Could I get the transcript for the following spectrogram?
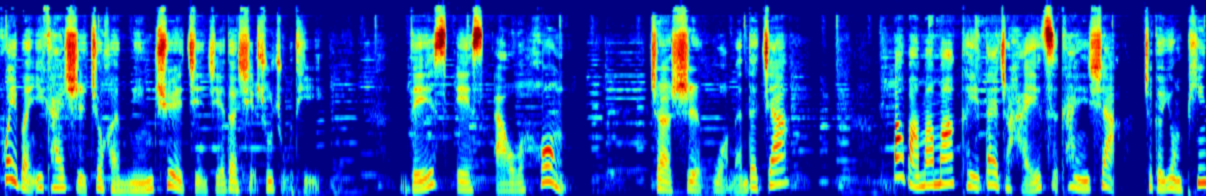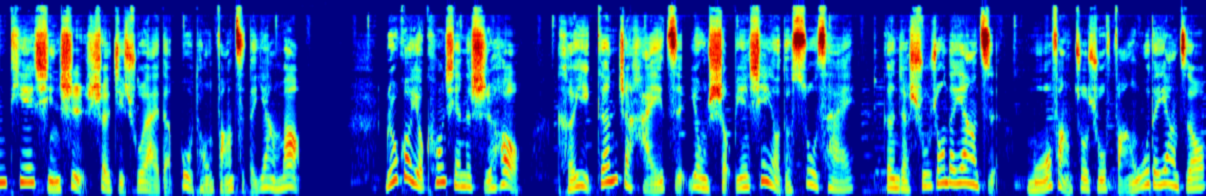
绘本一开始就很明确简洁地写出主题：“This is our home”，这是我们的家。爸爸妈妈可以带着孩子看一下这个用拼贴形式设计出来的不同房子的样貌。如果有空闲的时候，可以跟着孩子用手边现有的素材，跟着书中的样子。模仿做出房屋的样子哦。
